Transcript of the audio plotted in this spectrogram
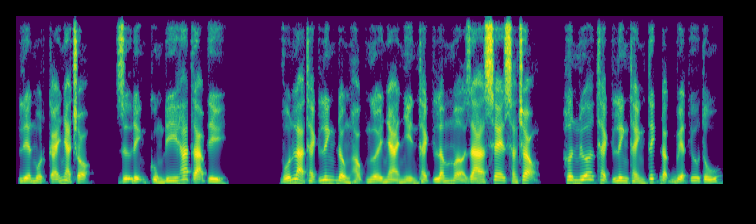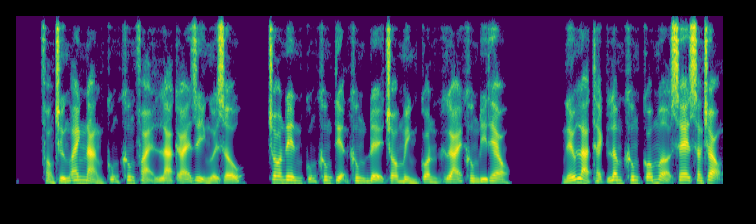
liền một cái nhà trọ, dự định cùng đi hát tạp đi. Vốn là Thạch Linh đồng học người nhà nhìn Thạch Lâm mở ra xe sang trọng, hơn nữa Thạch Linh thành tích đặc biệt ưu tú, phỏng chừng anh nàng cũng không phải là cái gì người xấu, cho nên cũng không tiện không để cho mình con gái không đi theo. Nếu là Thạch Lâm không có mở xe sang trọng,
